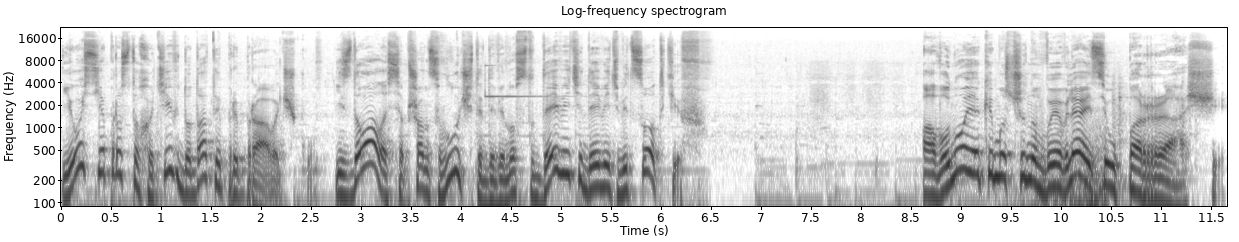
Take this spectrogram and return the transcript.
І ось я просто хотів додати приправочку. І здавалося б, шанс влучити 99,9%. А воно якимось чином виявляється у параші.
